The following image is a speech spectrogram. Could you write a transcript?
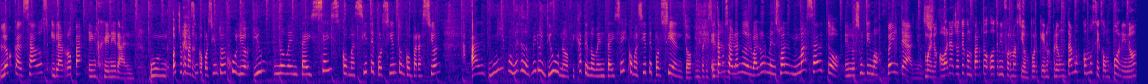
los calzados y la ropa en general. Un 8,5% en julio y un 96,7% en comparación al mismo mes de 2021. Fíjate, 96,7%. Impresionante. Estamos hablando del valor mensual más alto en los últimos 20 años. Bueno, ahora yo te comparto otra información porque nos preguntamos cómo se compone ¿no?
